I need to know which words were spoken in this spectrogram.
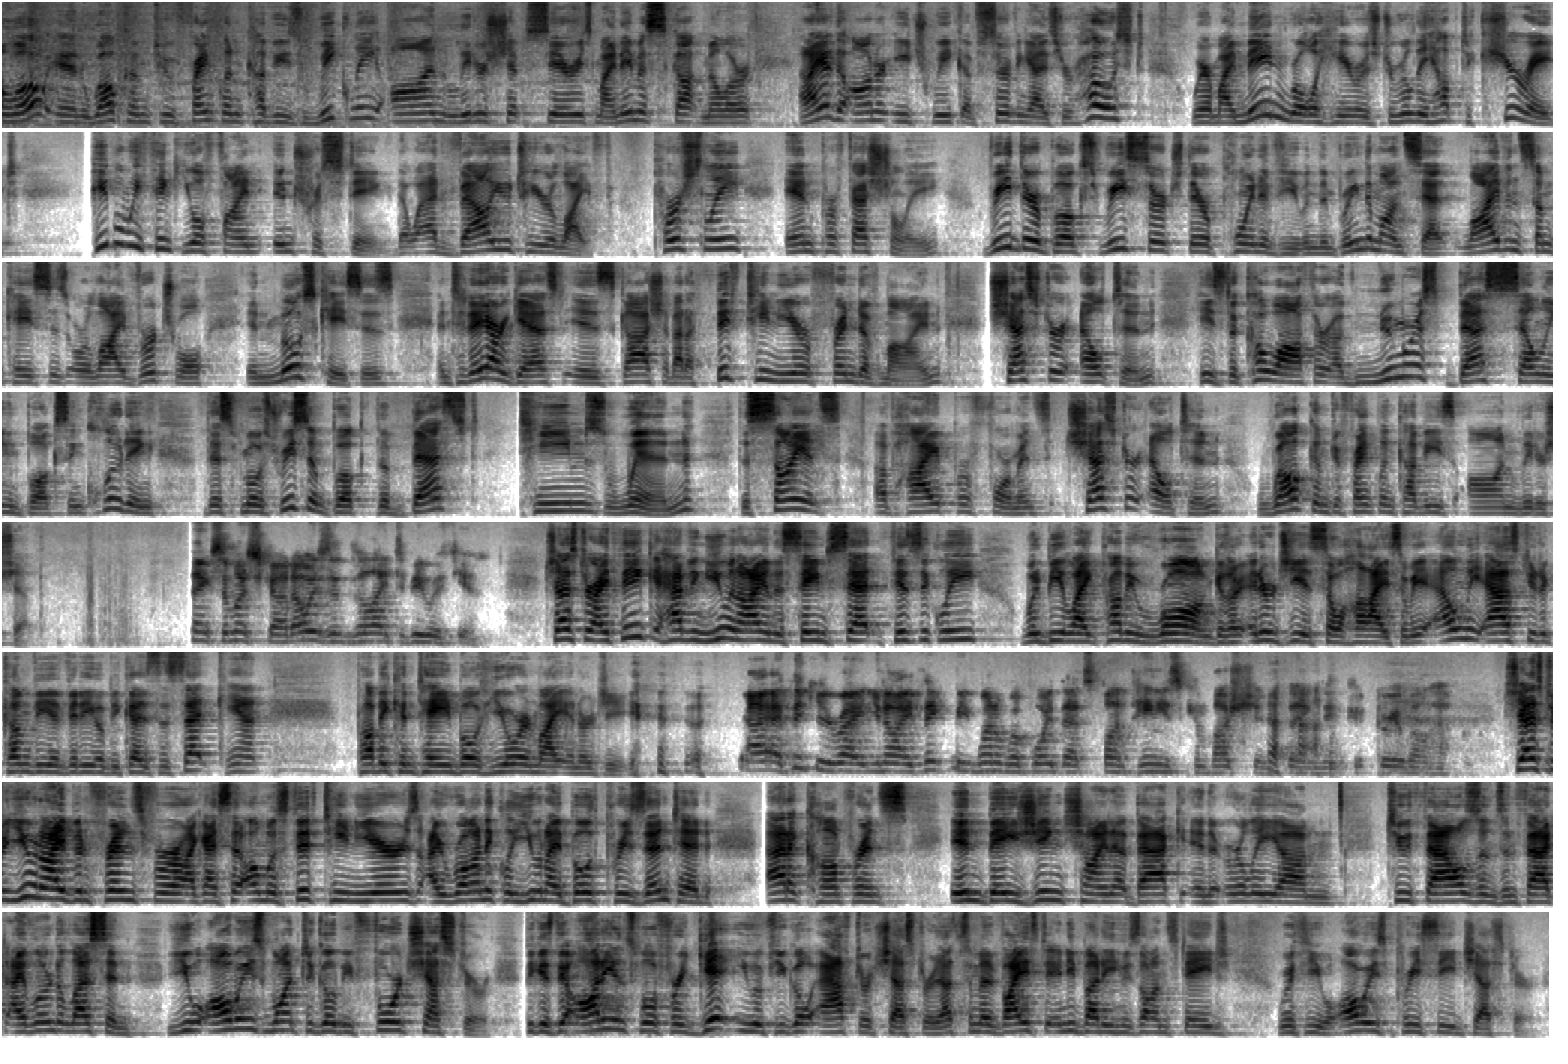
Hello, and welcome to Franklin Covey's weekly on leadership series. My name is Scott Miller, and I have the honor each week of serving as your host, where my main role here is to really help to curate people we think you'll find interesting, that will add value to your life, personally and professionally. Read their books, research their point of view, and then bring them on set, live in some cases or live virtual in most cases. And today, our guest is, gosh, about a 15 year friend of mine, Chester Elton. He's the co author of numerous best selling books, including this most recent book, The Best Teams Win The Science of High Performance. Chester Elton, welcome to Franklin Covey's On Leadership. Thanks so much, Scott. Always a delight to be with you. Chester, I think having you and I in the same set physically would be like probably wrong because our energy is so high. So we only asked you to come via video because the set can't probably contain both your and my energy. I think you're right. You know, I think we want to avoid that spontaneous combustion thing that could very well happen. Chester, you and I have been friends for, like I said, almost 15 years. Ironically, you and I both presented at a conference in Beijing, China, back in the early um, 2000s. In fact, I've learned a lesson. You always want to go before Chester because the audience will forget you if you go after Chester. That's some advice to anybody who's on stage with you. Always precede Chester.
